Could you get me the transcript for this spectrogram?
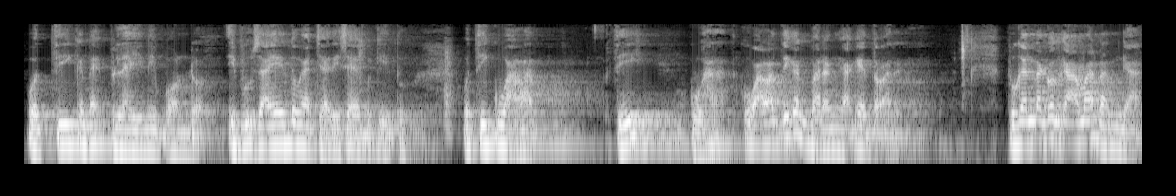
Wedi kena belair ini pondok. Ibu saya itu ngajari saya begitu. Wedi kualat. Wedi kualat. Kualat itu kan barang nggak ketok. Bukan takut keamanan nggak.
